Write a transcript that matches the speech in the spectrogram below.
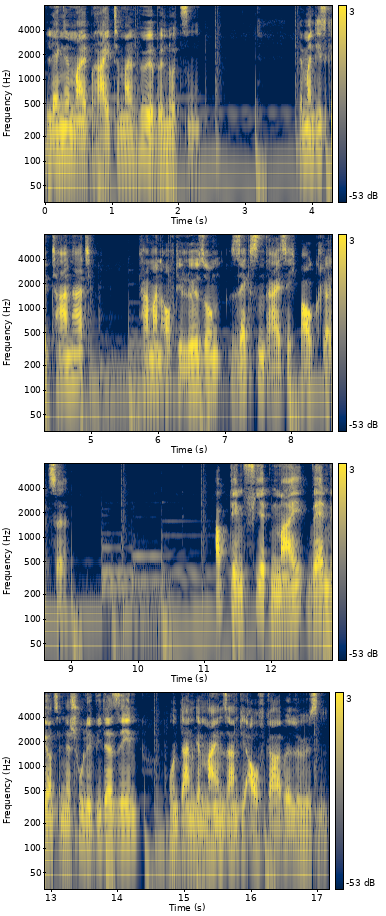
Länge mal Breite mal Höhe benutzen. Wenn man dies getan hat, kam man auf die Lösung 36 Bauklötze. Ab dem 4. Mai werden wir uns in der Schule wiedersehen und dann gemeinsam die Aufgabe lösen.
